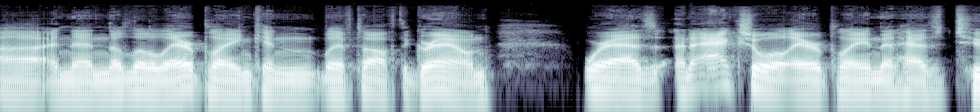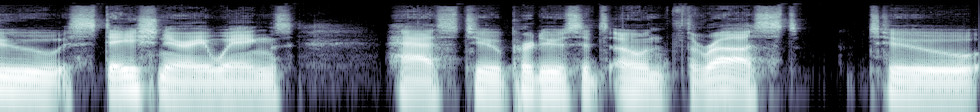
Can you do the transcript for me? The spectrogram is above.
uh, and then the little airplane can lift off the ground. Whereas an actual airplane that has two stationary wings has to produce its own thrust to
